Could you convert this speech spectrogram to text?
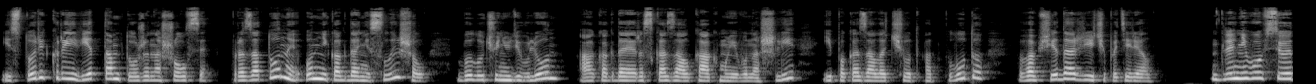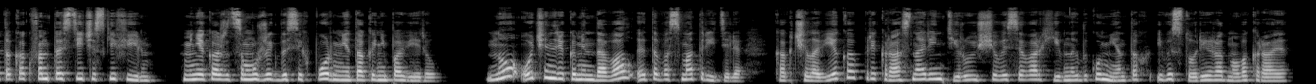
Историк-краевед там тоже нашелся. Про затоны он никогда не слышал, был очень удивлен, а когда я рассказал, как мы его нашли, и показал отчет от Плуто, вообще дар речи потерял. Для него все это как фантастический фильм. Мне кажется, мужик до сих пор мне так и не поверил. Но очень рекомендовал этого смотрителя, как человека, прекрасно ориентирующегося в архивных документах и в истории родного края.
